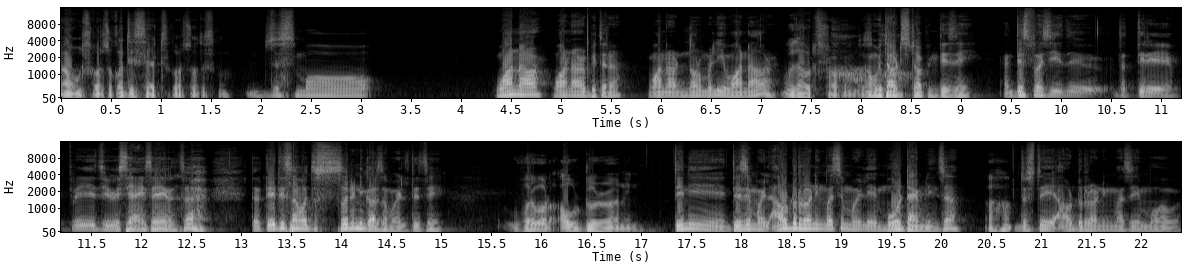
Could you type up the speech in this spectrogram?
राउन्ड्स गर्छौ कति सेट्स गर्छौ त्यसको? जस्ट म वान आवर वान आवरभित्र one hour normally one hour without stopping without stopping त्यो चाहिँ अनि त्यसपछि त्यो जति रे पुरै जिउ स्याङ हुन्छ तर त्यतिसम्म जसरी नै गर्छ मैले त्यो चाहिँ वर अबाउट आउटडोर रनिङ त्यो नि त्यो चाहिँ मैले आउटडोर रनिङमा चाहिँ मैले मोर टाइम लिन्छ। अह जस्तै आउटडोर रनिङमा चाहिँ म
